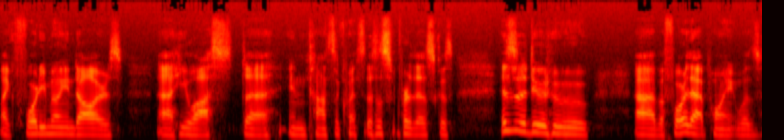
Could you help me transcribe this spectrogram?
like forty million dollars uh, he lost uh, in consequences for this because this is a dude who uh, before that point was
